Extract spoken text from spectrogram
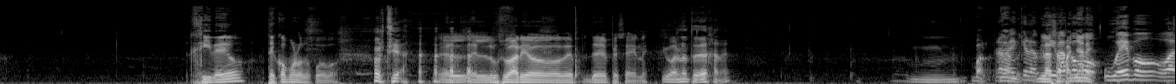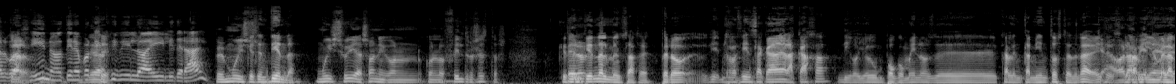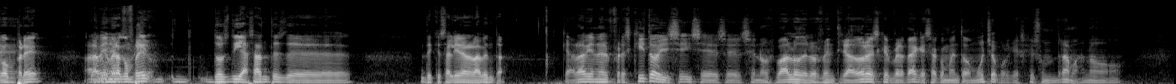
Gideo, te como los huevos. Hostia. El, el usuario de, de, PSN. Igual no te dejan, ¿eh? Bueno, pero que lo escriba como huevo o algo claro. así, no tiene por qué escribirlo ahí literal. Pero muy que se entienda. Muy suya Sony con, con los filtros estos. Que pero... se entienda el mensaje. Pero recién sacada de la caja, digo yo un poco menos de calentamientos tendrá, ¿eh? Que ahora viene... me la compré. Ahora me la compré dos días antes de, de que saliera a la venta. Que ahora viene el fresquito y sí, se, se, se nos va lo de los ventiladores, que es verdad que se ha comentado mucho, porque es que es un drama, no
